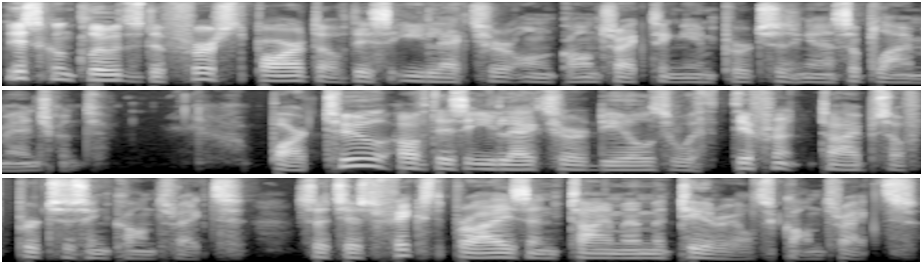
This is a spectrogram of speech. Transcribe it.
This concludes the first part of this e-lecture on contracting in purchasing and supply management. Part 2 of this e-lecture deals with different types of purchasing contracts such as fixed price and time and materials contracts.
